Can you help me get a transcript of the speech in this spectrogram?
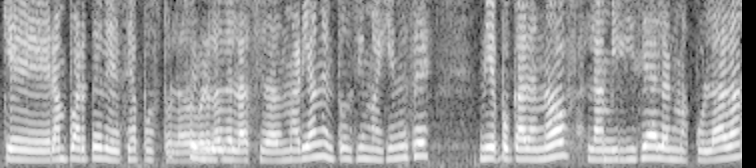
que eran parte de ese apostolado, ¿verdad? De la ciudad mariana. Entonces imagínense, Niepokalanov, la milicia de la Inmaculada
